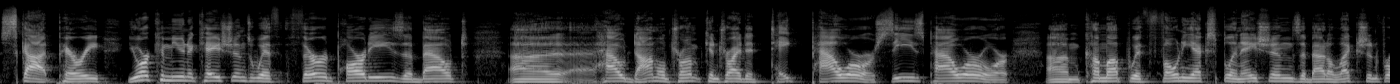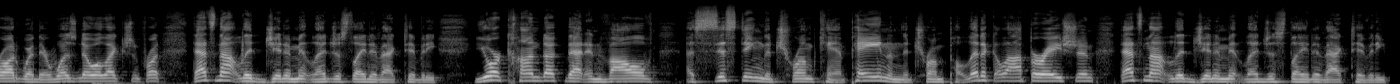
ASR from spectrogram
Scott Perry, your communications with third parties about uh, how Donald Trump can try to take power or seize power or um, come up with phony explanations about election fraud where there was no election fraud. That's not legitimate legislative activity. Your conduct that involved assisting the Trump campaign and the Trump political operation, that's not legitimate legislative activity.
